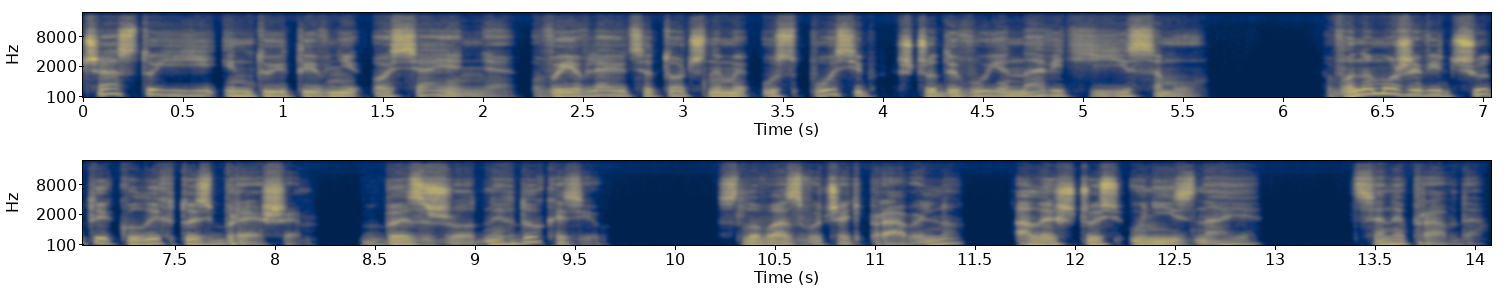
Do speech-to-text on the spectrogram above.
Часто її інтуїтивні осяяння виявляються точними у спосіб, що дивує навіть її саму. Вона може відчути, коли хтось бреше, без жодних доказів. Слова звучать правильно, але щось у ній знає – це неправда.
